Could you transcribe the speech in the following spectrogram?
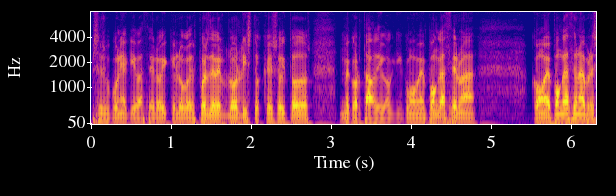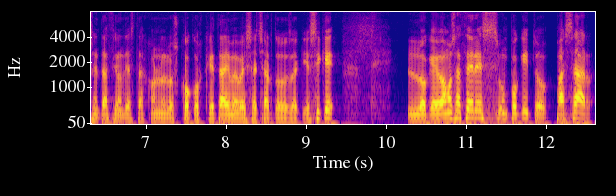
se suponía que iba a hacer hoy, que luego después de ver los listos que soy todos, me he cortado. Digo, aquí como me ponga a hacer una, como me ponga a hacer una presentación de estas con los cocos que trae, me vais a echar todos de aquí. Así que lo que vamos a hacer es un poquito pasar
